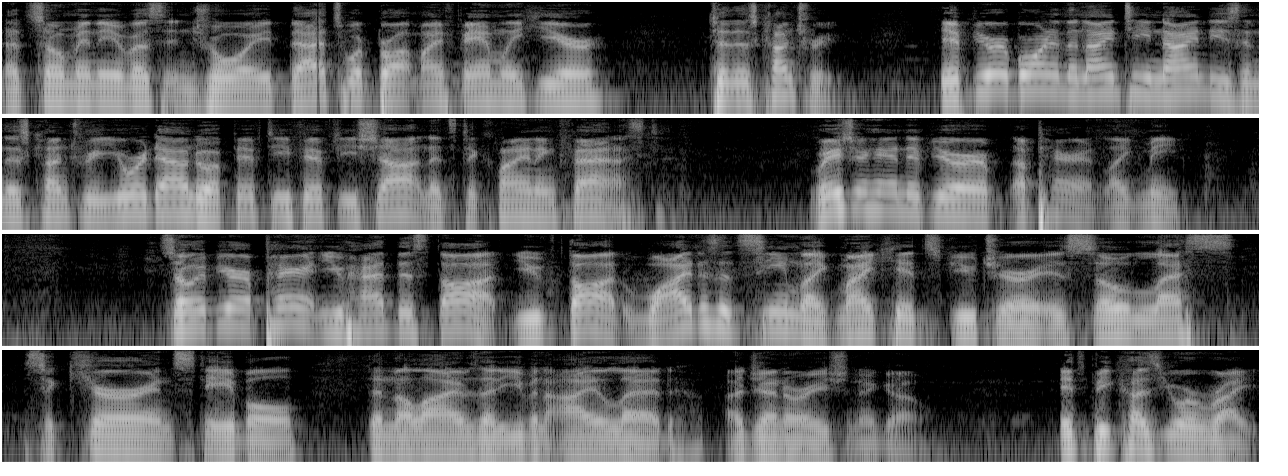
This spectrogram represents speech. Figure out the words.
that so many of us enjoyed. That's what brought my family here to this country. If you were born in the 1990s in this country, you were down to a 50 50 shot and it's declining fast. Raise your hand if you're a parent like me. So if you're a parent, you've had this thought. You've thought, why does it seem like my kid's future is so less secure and stable than the lives that even I led a generation ago? It's because you're right.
